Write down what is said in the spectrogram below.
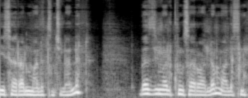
ይሰራል ማለት እንችላለን። በዚህ መልኩ እንሰራዋለን ማለት ነው።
